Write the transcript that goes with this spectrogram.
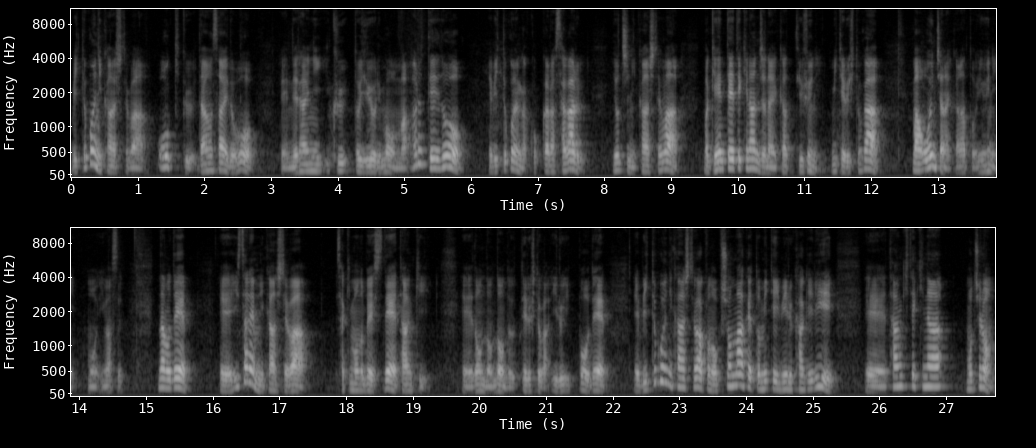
ビットコインに関しては大きくダウンサイドを狙いに行くというよりも、まあ、ある程度ビットコインがここから下がる余地に関しては、まあ、限定的なんじゃないかっていうふうに見てる人が、まあ、多いんじゃないかなというふうに思います。なのでイーサレムに関しては先物ベースで短期どんどんどんどん売ってる人がいる一方でビットコインに関してはこのオプションマーケットを見てみる限り短期的なもちろん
